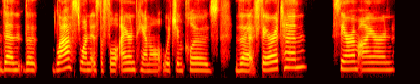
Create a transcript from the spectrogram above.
then the last one is the full iron panel, which includes the ferritin, serum iron,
